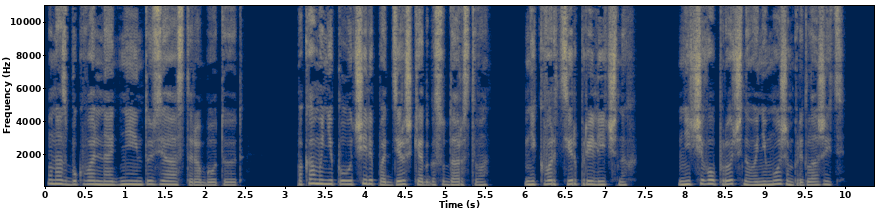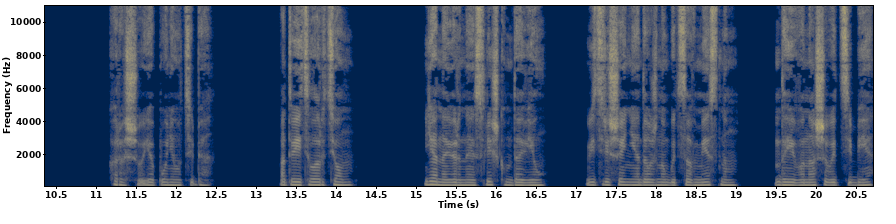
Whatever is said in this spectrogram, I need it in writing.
У нас буквально одни энтузиасты работают. Пока мы не получили поддержки от государства, ни квартир приличных, ничего прочного не можем предложить. Хорошо, я понял тебя, ответил Артём. Я, наверное, слишком давил, ведь решение должно быть совместным, да и вынашивать тебе.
